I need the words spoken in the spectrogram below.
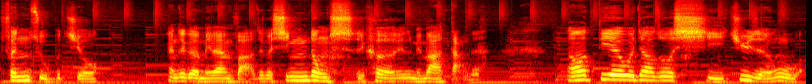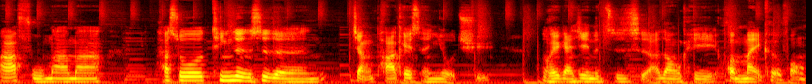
分组不纠，但这个没办法，这个心动时刻也是没办法挡的。然后第二位叫做喜剧人物阿福妈妈，她说听认识的人讲 podcast 很有趣，OK，感谢你的支持啊，让我可以换麦克风。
